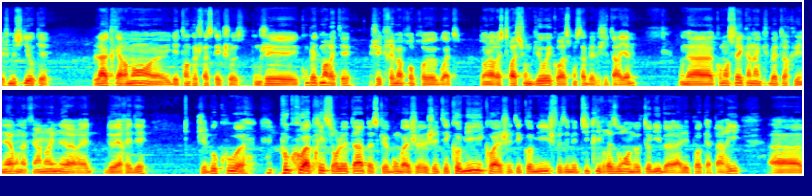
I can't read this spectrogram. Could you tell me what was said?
Et je me suis dit, OK, là, clairement, euh, il est temps que je fasse quelque chose. Donc j'ai complètement arrêté. J'ai créé ma propre boîte dans la restauration bio éco-responsable et végétarienne. On a commencé avec un incubateur culinaire. On a fait un an et demi de R&D j'ai beaucoup, euh, beaucoup appris sur le tas parce que bon, bah, j'étais commis, quoi. J'étais commis, je faisais mes petites livraisons en autolib à l'époque à Paris. Euh,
